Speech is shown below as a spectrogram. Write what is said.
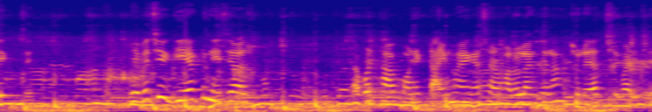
দেখতে। ভেবেছি গিয়ে একটু নিচে আসব। তারপর থাক অনেক টাইম হয়ে গেছে আর ভালো লাগছে না চলে যাচ্ছি বাড়িতে।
